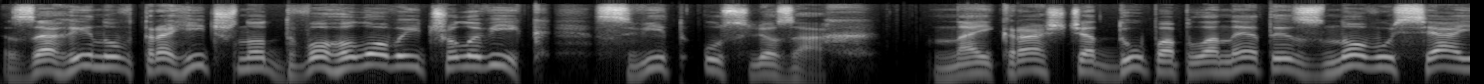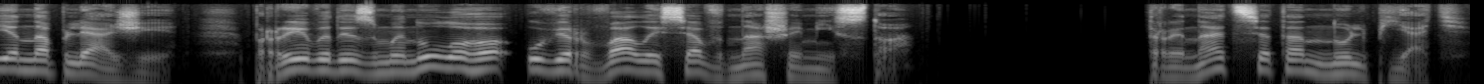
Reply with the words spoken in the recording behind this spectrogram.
Загинув трагічно двоголовий чоловік, світ у сльозах. Найкраща дупа планети знову сяє на пляжі. Привиди з минулого увірвалися в наше місто. 13.05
